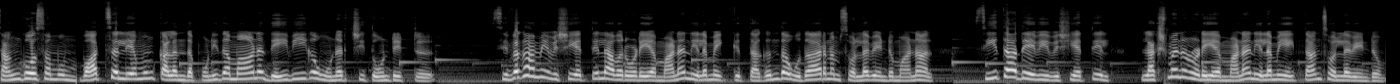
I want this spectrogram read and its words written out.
சங்கோசமும் வாத்சல்யமும் கலந்த புனிதமான தெய்வீக உணர்ச்சி தோன்றிற்று. சிவகாமி விஷயத்தில் அவருடைய மனநிலைமைக்கு தகுந்த உதாரணம் சொல்ல வேண்டுமானால் சீதாதேவி விஷயத்தில் லக்ஷ்மணனுடைய மனநிலைமையைத்தான் சொல்ல வேண்டும்.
